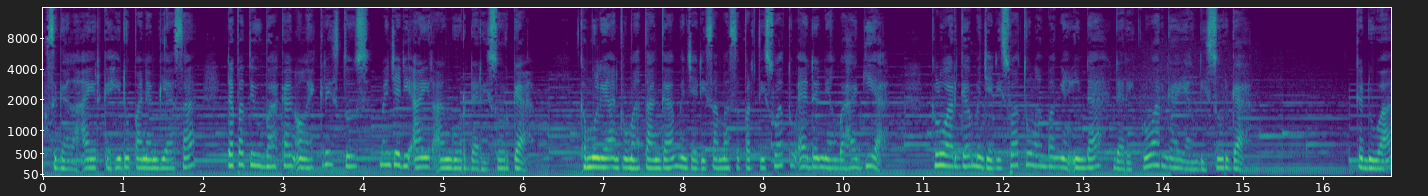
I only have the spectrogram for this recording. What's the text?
Segala air kehidupan yang biasa dapat diubahkan oleh Kristus menjadi air anggur dari surga. Kemuliaan rumah tangga menjadi sama seperti suatu Eden yang bahagia, keluarga menjadi suatu lambang yang indah dari keluarga yang di surga. Kedua,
